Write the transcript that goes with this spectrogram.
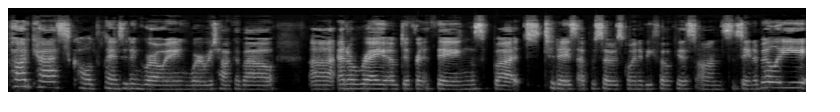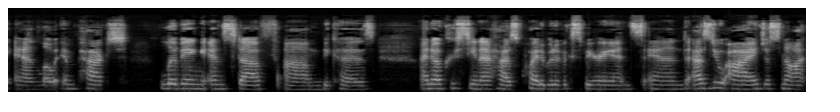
podcast called Planted and Growing where we talk about uh, an array of different things. But today's episode is going to be focused on sustainability and low impact living and stuff um, because I know Christina has quite a bit of experience, and as do I. Just not,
